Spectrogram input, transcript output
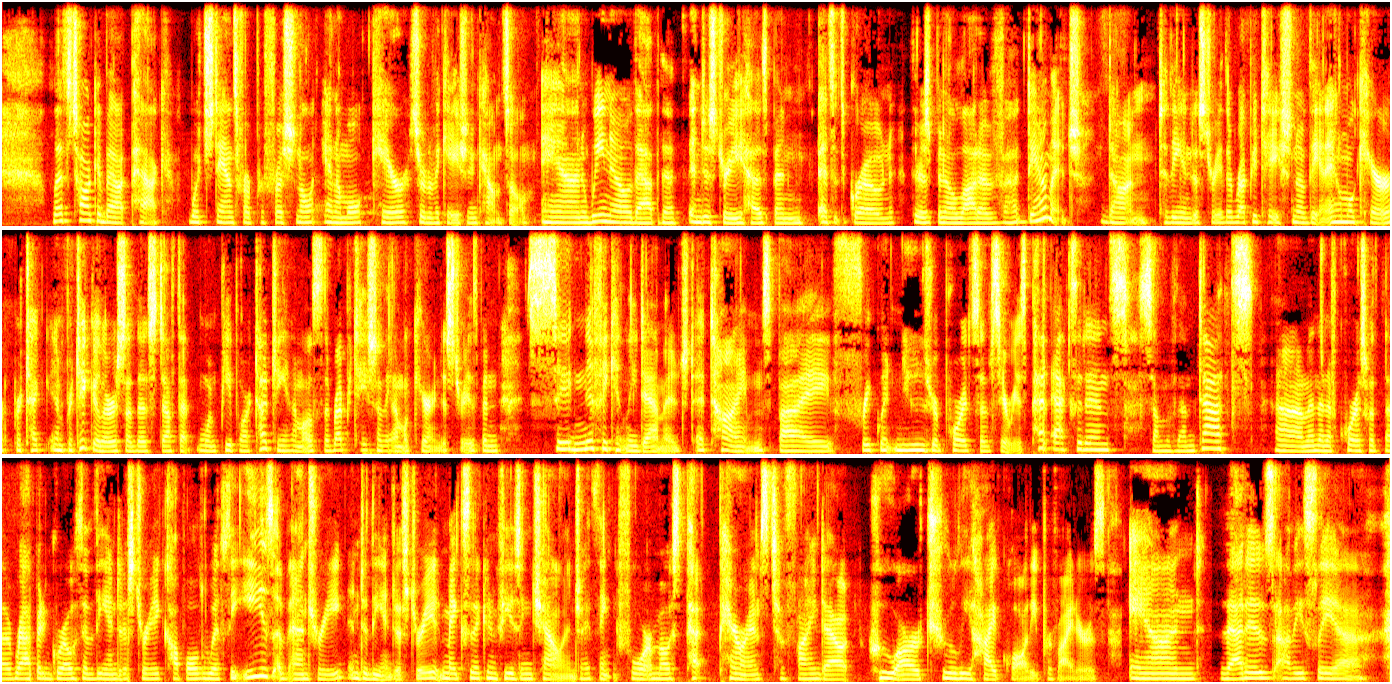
let's talk about PAC, which stands for Professional Animal Care Certification Council. And we know that the industry has been, as it's grown, there's been a lot of uh, damage done to the industry. The reputation of the animal care, protect, in particular, so the stuff that when people are touching animals, the reputation of the animal care industry has been significantly damaged at times by frequent news reports of serious pet accidents, some of them deaths. Um, and then, of course, with the rapid growth of the industry coupled with the ease of entry into the industry, it makes it a confusing challenge, I think, for most pet parents to find out who are truly high quality providers. And that is obviously a.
